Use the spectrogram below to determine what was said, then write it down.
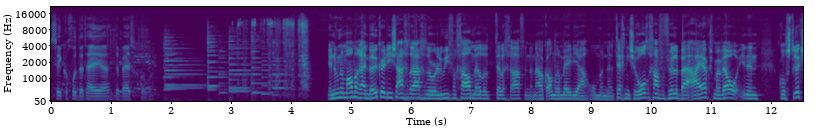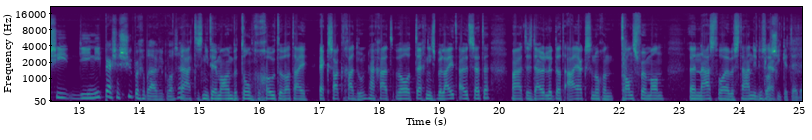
Zeker goed dat hij uh, erbij is gekomen. Je noemde hem al Marijn Beuker, die is aangedragen door Louis van Gaal, meldde de Telegraaf en daarna ook andere media, om een technische rol te gaan vervullen bij Ajax, maar wel in een constructie die niet per se super gebruikelijk was. Hè? Ja, het is niet helemaal in beton gegoten wat hij exact gaat doen. Hij gaat wel het technisch beleid uitzetten, maar het is duidelijk dat Ajax er nog een transferman uh, naast wil hebben staan. Die dus klassieke echt, TD.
